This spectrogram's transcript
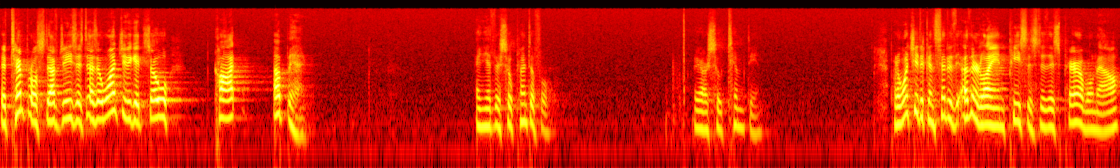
The temporal stuff Jesus doesn't want you to get so caught up in. And yet they're so plentiful, they are so tempting. But I want you to consider the underlying pieces to this parable now,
